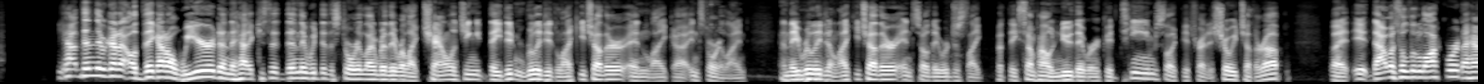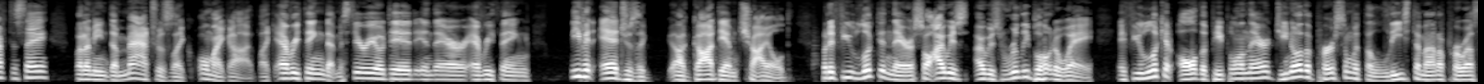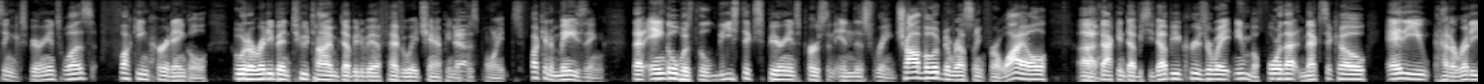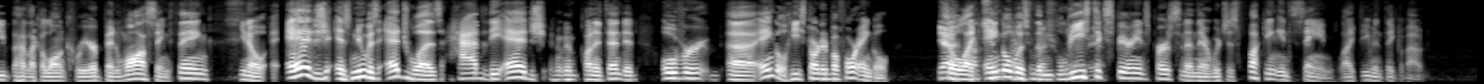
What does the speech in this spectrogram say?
yeah, then they got all, they got all weird, and they had because then they did the storyline where they were like challenging. They didn't really didn't like each other, and like uh, in storyline, and they really didn't like each other, and so they were just like, but they somehow knew they were a good team, so like they tried to show each other up. But it that was a little awkward, I have to say. But I mean, the match was like, oh my god, like everything that Mysterio did in there, everything, even Edge was a, a goddamn child. But if you looked in there, so I was I was really blown away. If you look at all the people in there, do you know the person with the least amount of pro wrestling experience was fucking Kurt Angle, who had already been two-time WWF Heavyweight Champion Yeah. at this point. It's fucking amazing that Angle was the least experienced person in this ring. Chavo had been wrestling for a while. Uh, Yeah. Back in WCW cruiserweight, and even before that, in Mexico, Eddie had already had like a long career. Benoit, same thing. You know, Edge, as new as Edge was, had the edge, pun intended, over uh, Angle. He started before Angle. Yeah, so like Angle was the least yeah. experienced person in there, which is fucking insane. Like to even think about.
